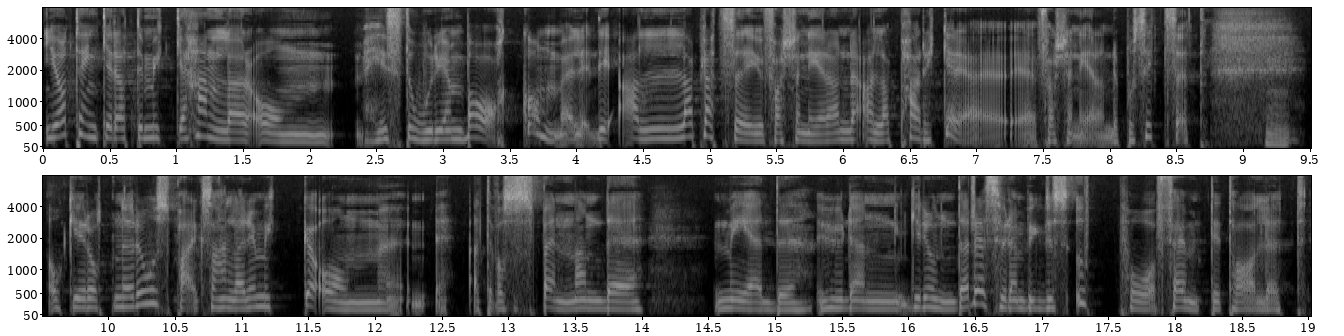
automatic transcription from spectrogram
jag tänker att det mycket handlar om historien bakom. Alla platser är ju fascinerande, alla parker är, fascinerande på sitt sätt. Och i Rottneros park så handlar det mycket om att det var så spännande med hur den grundades, hur den byggdes upp på 50-talet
